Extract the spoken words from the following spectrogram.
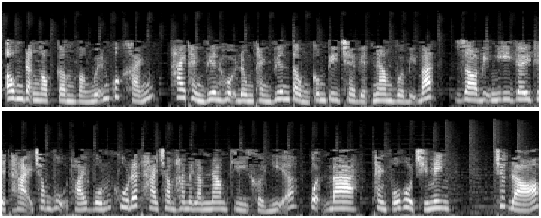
Ông Đặng Ngọc Cầm và Nguyễn Quốc Khánh, hai thành viên hội đồng thành viên Tổng công ty chè Việt Nam vừa bị bắt do bị nghi gây thiệt hại trong vụ thoái vốn khu đất 225 Nam Kỳ khởi nghĩa, quận 3, thành phố Hồ Chí Minh. Trước đó,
